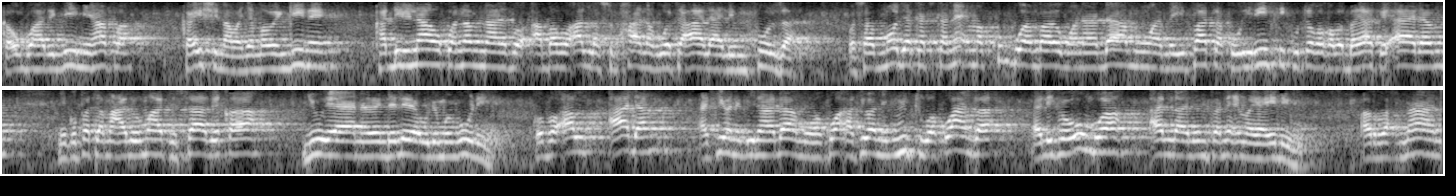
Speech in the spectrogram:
kaumbwa haridhini hapa kaishi na wanyama wengine kadiri nao kwa namna ambavyo Allah subhanahu wa ta'ala alimfunza. Kwa sababu moja katika neema kubwa ambayo mwanadamu ameipata kuirithi kutoka kwa baba yake Adam ni kupata maalumati sabika juu ya yanayoendelea ulimwenguni. Kwa hivyo Adam akiwa ni binadamu akiwa ni mtu wa kwanza alivyoumbwa Allah alimpa neema ya elimu. Ar-Rahman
